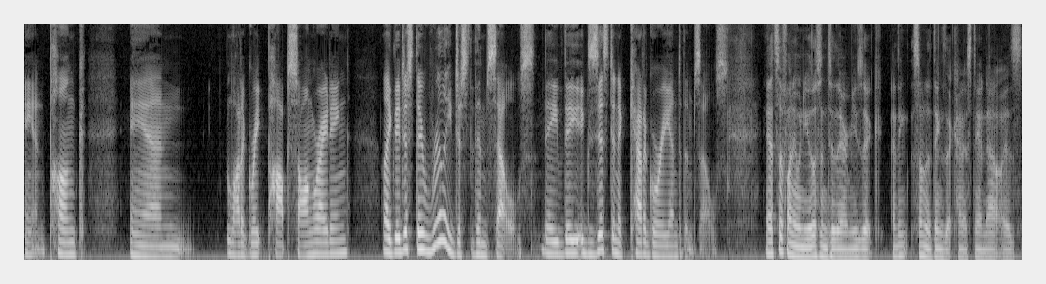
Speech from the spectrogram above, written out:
and punk and a lot of great pop songwriting. Like they just they're really just themselves. They they exist in a category unto themselves. yeah it's so funny when you listen to their music i think some of the things that kind of stand out is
